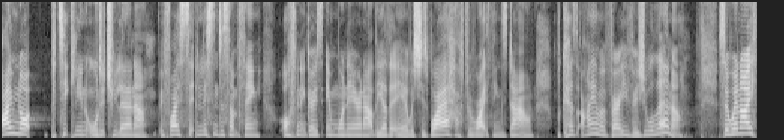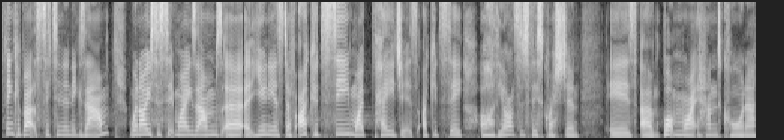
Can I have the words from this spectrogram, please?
I'm not particularly an auditory learner. If I sit and listen to something, often it goes in one ear and out the other ear, which is why I have to write things down because I am a very visual learner. So when I think about sitting an exam, when I used to sit my exams uh, at uni and stuff, I could see my pages. I could see, oh, the answer to this question is um, bottom right hand corner.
